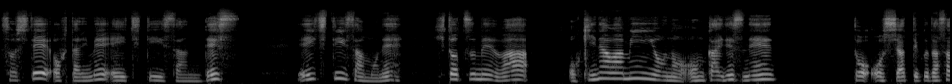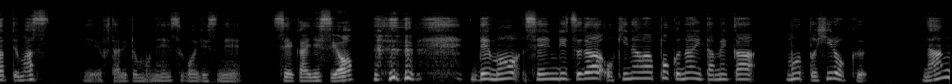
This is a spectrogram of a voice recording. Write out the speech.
そしてお二人目 HT さんです。HT さんもね1つ目は沖縄民謡の音階ですね。とおっしゃってくださってます、えー、2人ともねすごいですね。正解ですよ。でも旋律が沖縄っぽくないためかもっと広く南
